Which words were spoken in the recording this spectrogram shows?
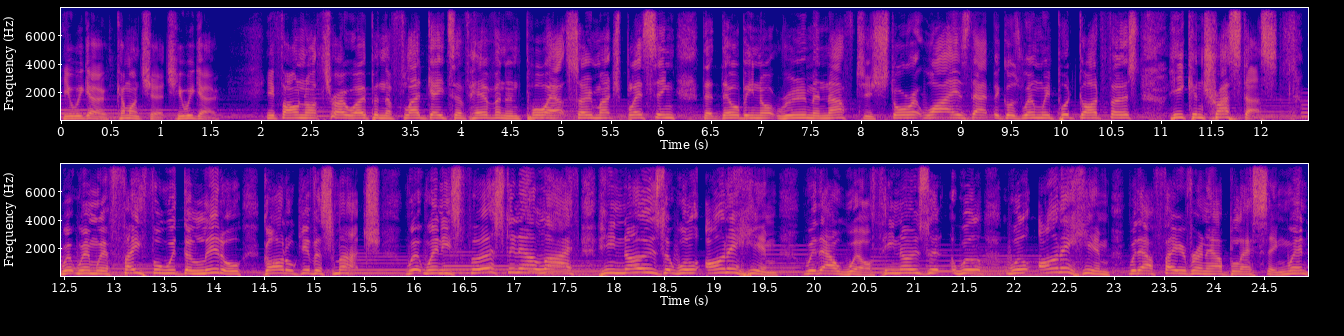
Here we go. Come on, church. Here we go if I'll not throw open the floodgates of heaven and pour out so much blessing that there'll be not room enough to store it. Why is that? Because when we put God first, He can trust us. When we're faithful with the little, God will give us much. When He's first in our life, He knows that we'll honor Him with our wealth. He knows that we'll, we'll honor Him with our favor and our blessing. When,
